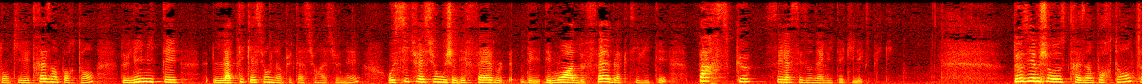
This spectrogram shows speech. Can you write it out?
Donc il est très important de limiter l'application de l'imputation rationnelle aux situations où j'ai des mois de faible activité parce que c'est la saisonnalité qui l'explique. Deuxième chose très importante,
